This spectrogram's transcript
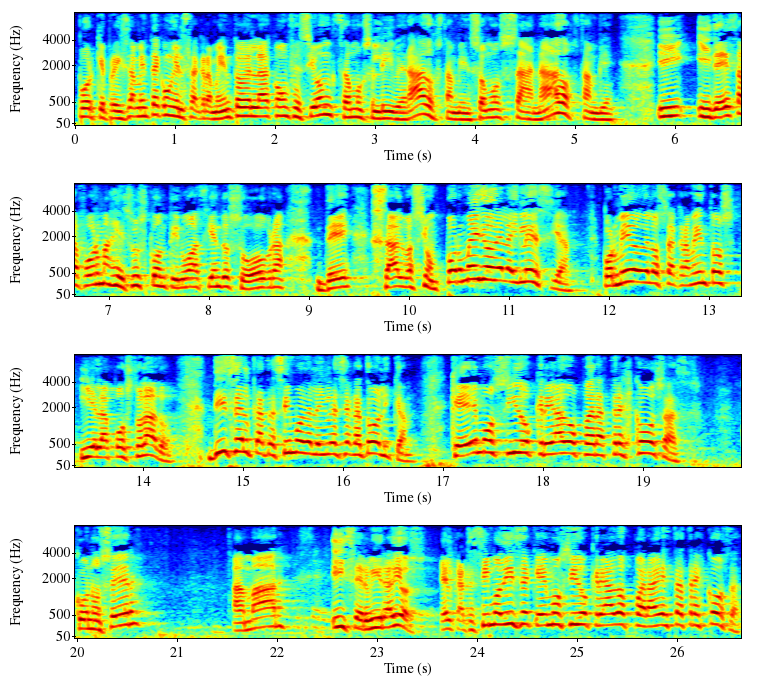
porque precisamente con el sacramento de la confesión somos liberados también, somos sanados también. Y, y, de esa forma Jesús continúa haciendo su obra de salvación por medio de la iglesia, por medio de los sacramentos y el apostolado. Dice el catecismo de la iglesia católica que hemos sido creados para tres cosas, conocer, amar y servir a Dios. El catecismo dice que hemos sido creados para estas tres cosas,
